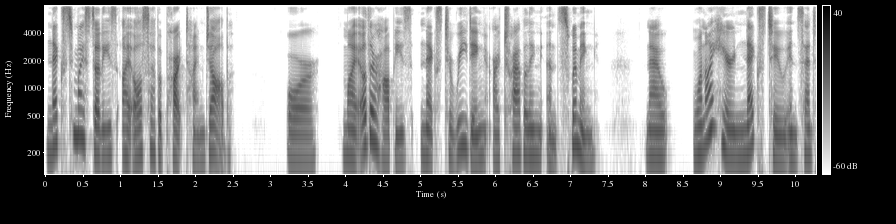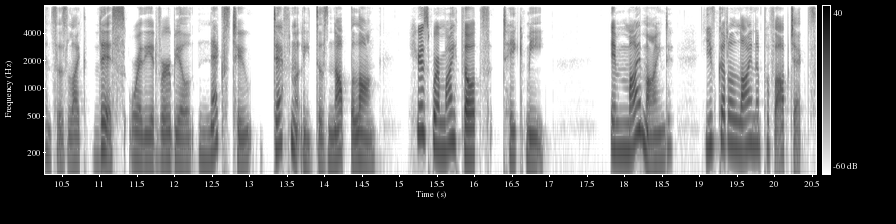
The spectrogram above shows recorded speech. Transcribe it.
Next to my studies, I also have a part time job. Or, my other hobbies next to reading are travelling and swimming. Now, when I hear next to in sentences like this, where the adverbial next to definitely does not belong, Here's where my thoughts take me. In my mind, you've got a lineup of objects.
